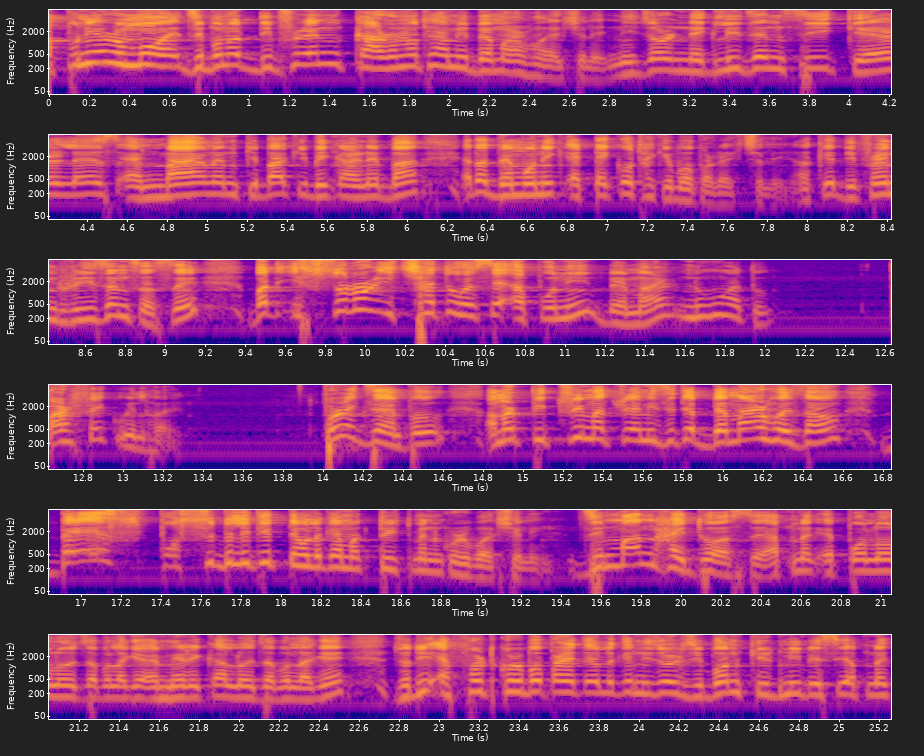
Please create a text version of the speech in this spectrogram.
আপুনি আৰু মই জীৱনত ডিফাৰেণ্ট কাৰণতহে আমি বেমাৰ হয় একচুৱেলি নিজৰ নেগলিজেঞ্চি কেয়াৰলেছ এনভাইৰমেণ্ট কিবা কিবি কাৰণে বা এটা ডেমনিক এটেকো থাকিব পাৰে একচুৱেলি অ'কে ডিফাৰেণ্ট ৰিজনছ আছে বাট ঈশ্বৰৰ ইচ্ছাটো হৈছে আপুনি বেমাৰ নোহোৱাটো। পাৰফেক্ট উইল হয়। ফৰ এক্সাম্পল আমাৰ পিতৃ মাতৃ আমি যেতিয়া বেমাৰ হৈ যাওঁ বেষ্ট পচিবিলিটিত তেওঁলোকে আমাক ট্ৰিটমেণ্ট কৰিব একচুৱেলি যিমান সাধ্য আছে আপোনাক এপল' লৈ যাব লাগে আমেৰিকা লৈ যাব লাগে। যদি এফৰ্ড কৰিব পাৰে তেওঁলোকে নিজৰ জীৱন কিডনী বেছি আপোনাক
